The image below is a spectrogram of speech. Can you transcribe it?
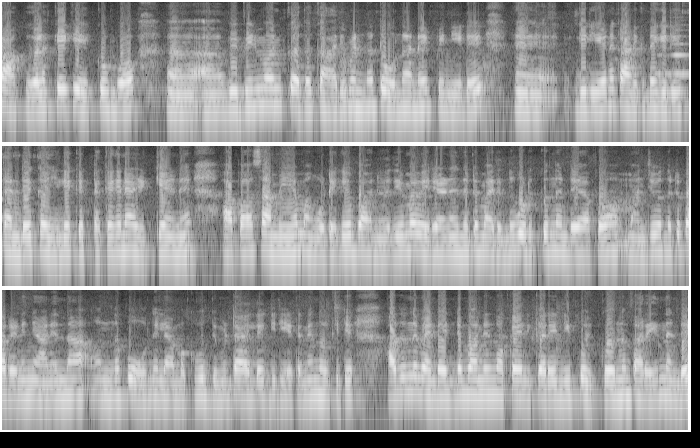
വാക്കുകളൊക്കെ കേൾക്കുമ്പോൾ വിപിൻ മോൻക്ക് അത് കാര്യമെന്ന് തോന്നുകയാണ്. പിന്നീട് ഗിരിയാണ് കാണിക്കുന്നത്. ഗിരി തന്റെ കയ്യിലെ കെട്ടൊക്കെ ഇങ്ങനെ അഴിക്കുകയാണ്. അപ്പോൾ ആ സമയം അങ്ങോട്ടേക്ക് ഭാനുവതിയമ്മ വരികയാണ്. എന്നിട്ട് മരുന്ന് കൊടുക്കുന്നുണ്ട്. അപ്പോൾ മഞ്ജു വന്നിട്ട് പറയണേ ഞാനെന്നാ ഒന്ന് പോകുന്നില്ല. നമുക്ക് ബുദ്ധിമുട്ടായല്ലോ ഗിരിയേട്ടനെ നോക്കിയിട്ട് അതൊന്നും വേണ്ട. എന്റെ മോനെ നോക്കാൻ എനിക്കറിയാം. നീ പൊയ്ക്കോ എന്നും പറയുന്നുണ്ട്.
